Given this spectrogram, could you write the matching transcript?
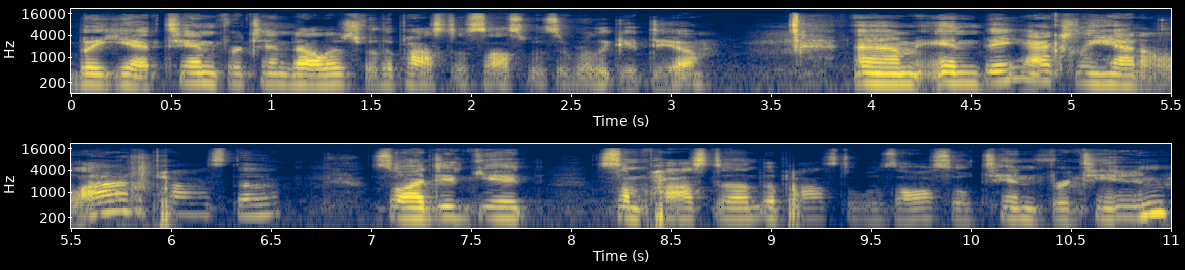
but yeah, 10 for $10 for the pasta sauce was a really good deal. Um, and they actually had a lot of pasta. So I did get some pasta. The pasta was also 10 for 10.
